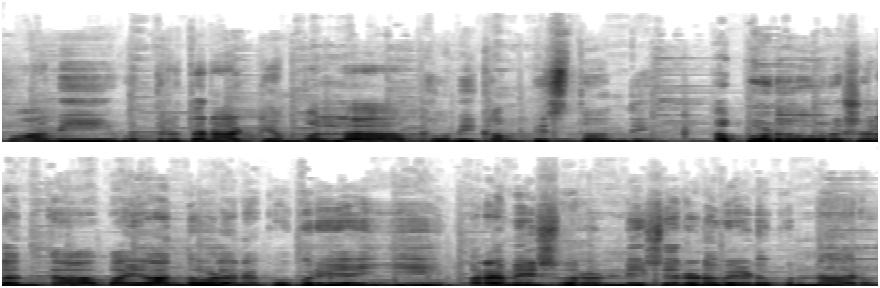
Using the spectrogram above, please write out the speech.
స్వామి ఉద్ధృత నాట్యం వల్ల భూమి కంపిస్తోంది. అప్పుడు ఋషులంతా భయాందోళనకు గురి అయ్యి పరమేశ్వరుణ్ణి శరణు వేడుకున్నారు.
